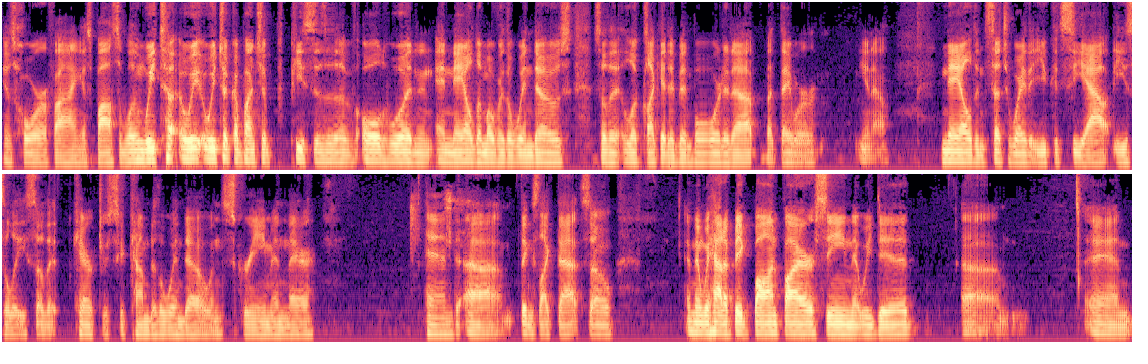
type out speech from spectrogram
as horrifying as possible. And we, t- we, we took a bunch of pieces of old wood and, and, nailed them over the windows so that it looked like it had been boarded up, but they were, you know, nailed in such a way that you could see out easily so that characters could come to the window and scream in there and uh, things like that. So, and then we had a big bonfire scene that we did um, and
